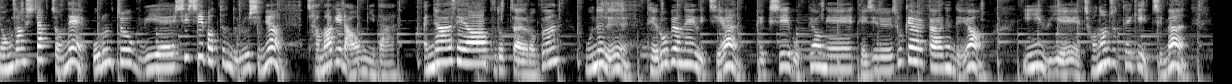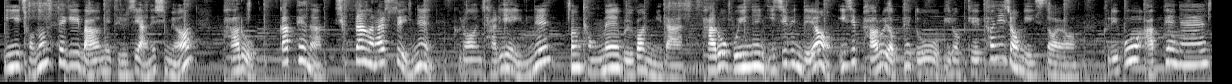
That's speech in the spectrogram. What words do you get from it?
영상 시작 전에 오른쪽 위에 CC 버튼 누르시면 자막이 나옵니다. 안녕하세요 구독자 여러분 오늘은 대로변에 위치한 115평의 대지를 소개할까 하는데요. 이 위에 전원주택이 있지만 이 전원주택이 마음에 들지 않으시면 바로 카페나 식당을 할 수 있는 그런 자리에 있는 경매 물건입니다. 바로 보이는 이 집인데요. 이 집 바로 옆에도 이렇게 편의점이 있어요. 그리고 앞에는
